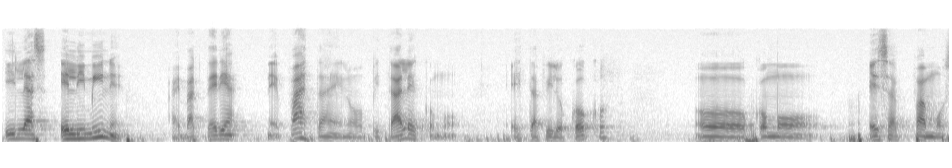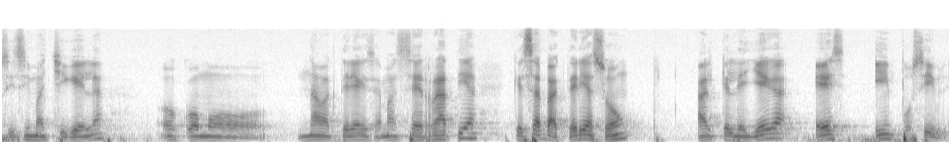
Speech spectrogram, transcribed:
y las elimine. Hay bacterias nefastas en los hospitales como estafilococo o como esa famosísima chiguela o como una bacteria que se llama serratia, que esas bacterias son, al que le llega es imposible.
